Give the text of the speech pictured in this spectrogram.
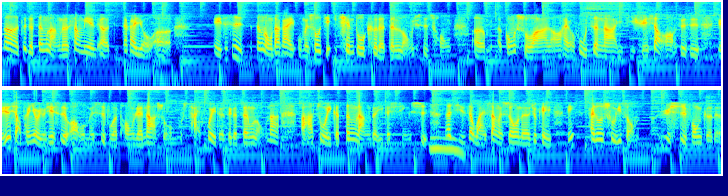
那这个灯廊呢，上面呃，大概有呃。哎，这是灯笼，大概我们收集一千多颗的灯笼，就是从呃呃公所啊，然后还有户政啊，以及学校哦，就是有些小朋友，有些是哦我们市府的同仁啊所彩绘的这个灯笼，那把它做一个灯廊的一个形式。那其实，在晚上的时候呢，就可以哎拍出出一种日式风格的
